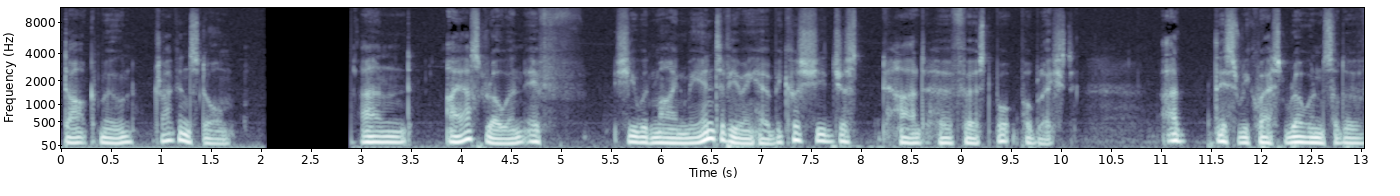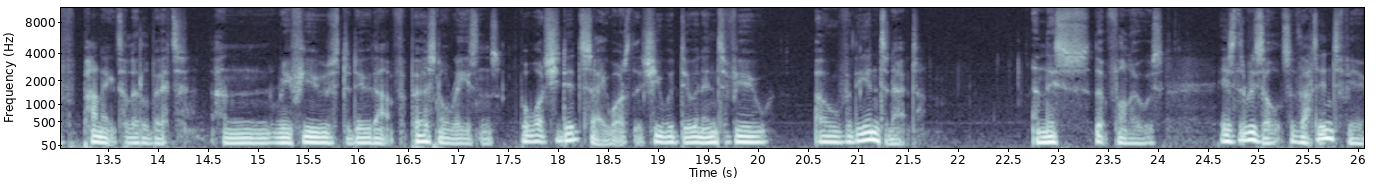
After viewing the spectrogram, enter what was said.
Dark Moon Dragonstorm. And I asked Rowan if she would mind me interviewing her because she'd just had her first book published. At this request, Rowan sort of panicked a little bit and refused to do that for personal reasons. But what she did say was that she would do an interview over the internet. And this that follows is the results of that interview.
